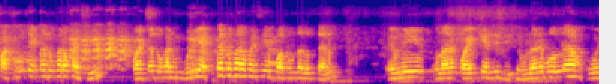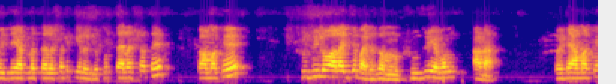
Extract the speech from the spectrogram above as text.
পাশাপাশি একটা দোকানও পাইছি। কয়েকটা দোকান ঘুরি, একটা দোকানও পাইছি বোতল জাতের তেল এমনি ওনারা কয়েক কেজি দিছে। ওনারে বললাম, ওই যে আপনার তেলের সাথে কি তো তেলের সাথে তো আমাকে সুজি লোয়া লাগছে, বাধ্যতামূলক সুজি এবং আদা। ওইটা আমাকে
